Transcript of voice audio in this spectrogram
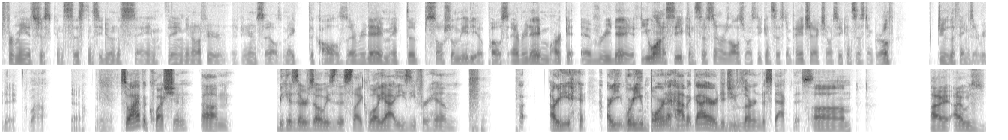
for me, it's just consistency, doing the same thing. You know, if you're if you're in sales, make the calls every day, make the social media posts every day, market every day. If you want to see consistent results, you want to see consistent paychecks, you want to see consistent growth, do the things every day. wow. Yeah. I mean, So I have a question, um, because there's always this like, well, yeah, easy for him. Are you, are you, were you born a habit guy or did you learn to stack this? Um, I I was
